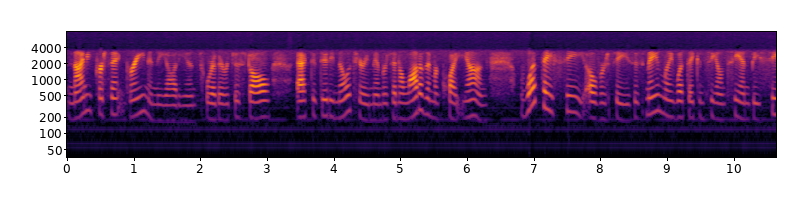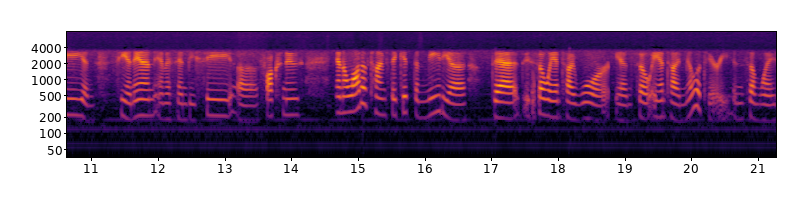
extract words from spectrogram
90% green in the audience where they were just all active duty military members, and a lot of them are quite young. What they see overseas is mainly what they can see on CNBC and CNN, MSNBC, uh, Fox News, and a lot of times they get the media that is so anti-war and so anti-military in some ways.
